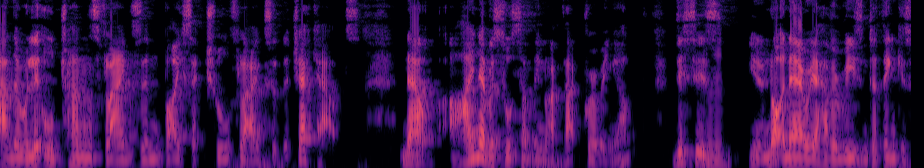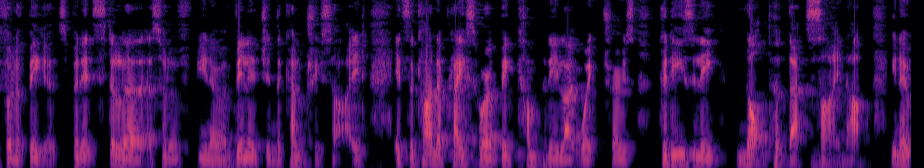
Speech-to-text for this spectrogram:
and there were little trans flags and bisexual flags at the checkouts. Now, I never saw something like that growing up. This is, mm. You know, not an area I have a reason to think is full of bigots, but it's still a, a, sort of, you know, a village in the countryside. It's the kind of place where a big company like Waitrose could easily not put that sign up. You know,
